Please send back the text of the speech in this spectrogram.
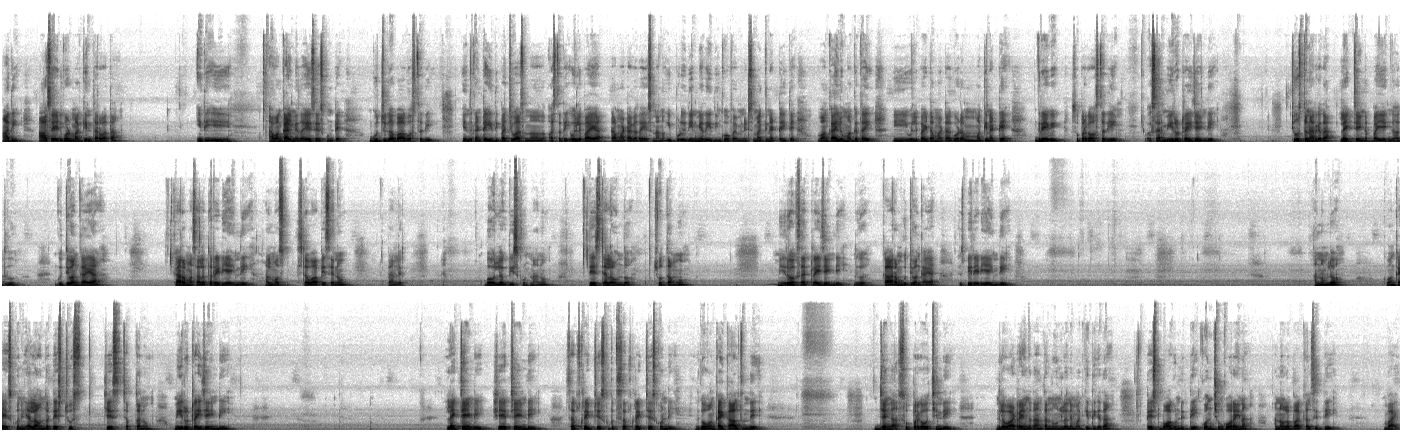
అది ఆ సైడ్ కూడా మగ్గిన తర్వాత ఇది ఆ వంకాయల మీద వేసేసుకుంటే గుజ్జుగా బాగా వస్తుంది ఎందుకంటే ఇది పచ్చివాసన వస్తుంది. ఉల్లిపాయ టమాటా కదా వేసినాను ఇప్పుడు దీని మీద ఇది ఇంకో ఫైవ్ మినిట్స్ మగ్గినట్టయితే వంకాయలు మగ్గుతాయి. ఈ ఉల్లిపాయ టమాటా కూడా మగ్గినట్టే. గ్రేవీ సూపర్గా వస్తుంది. ఒకసారి మీరు ట్రై చేయండి. చూస్తున్నారు కదా లైక్ చేయండి. అబ్బాయి ఏం కాదు. గుత్తి వంకాయ కారం మసాలాతో రెడీ అయింది. ఆల్మోస్ట్ స్టవ్ ఆపేసాను. ప్యాన్లో బౌల్లోకి తీసుకుంటున్నాను. టేస్ట్ ఎలా ఉందో చూద్దాము. మీరు ఒకసారి ట్రై చేయండి. ఇదిగో కారం గుత్తి వంకాయ రెసిపీ రెడీ అయింది. అన్నంలో వంకాయ వేసుకొని ఎలా ఉందో టేస్ట్ చూసి చేసి చెప్తాను. మీరు ట్రై చేయండి. లైక్ చేయండి షేర్ చేయండి సబ్స్క్రైబ్ చేసుకోకపోతే సబ్స్క్రైబ్ చేసుకోండి. ఇదిగో వంకాయ కాలుతుంది. నిజంగా సూపర్గా వచ్చింది. ఇందులో వాటర్ అయ్యాం కదా అంతా నూనెలోనే మగ్గిద్ది కదా. టేస్ట్ బాగుండిద్ది. కొంచెం కూర అయినా అన్నంలో బాగా కలిసిద్ది. బాయ్.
